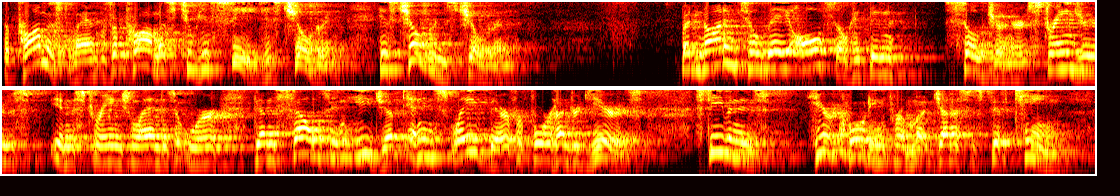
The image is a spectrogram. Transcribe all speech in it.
the promised land, was a promise to his seed, his children, his children's children. But not until they also had been sojourners, strangers in a strange land, as it were, themselves in Egypt and enslaved there for 400 years. Stephen is here quoting from Genesis 15.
